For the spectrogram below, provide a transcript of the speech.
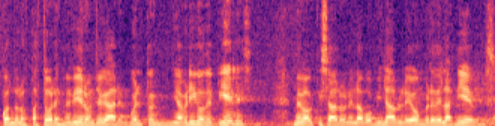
Cuando los pastores me vieron llegar envuelto en mi abrigo de pieles, me bautizaron el abominable hombre de las nieves.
